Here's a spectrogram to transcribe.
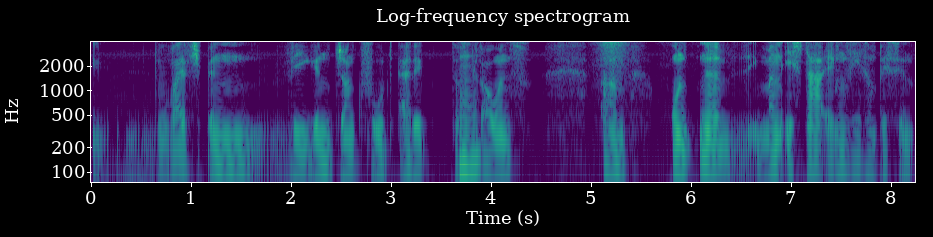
du weißt, ich bin Vegan Junkfood Addict des mhm. Grauens. Ähm, und ne, man ist da irgendwie so ein bisschen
